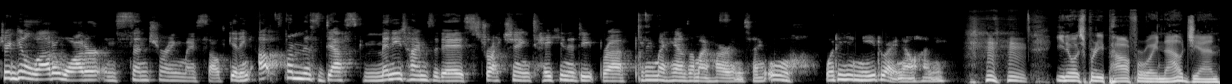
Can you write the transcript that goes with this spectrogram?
Drinking a lot of water and centering myself, getting up from this desk many times a day, stretching, taking a deep breath, putting my hands on my heart and saying, Oh, what do you need right now, honey? you know, it's pretty powerful right now, Jen.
